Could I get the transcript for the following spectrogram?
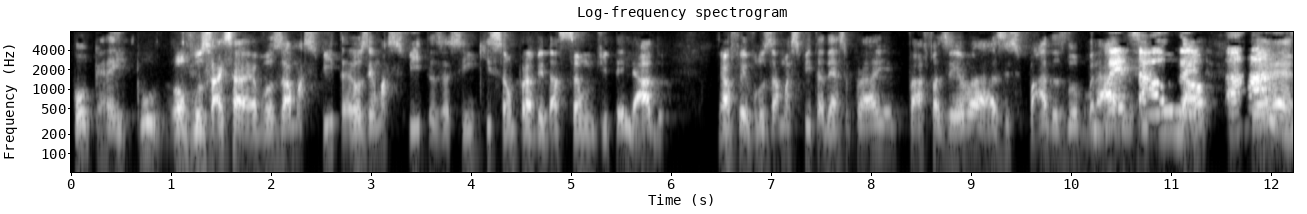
Pô, peraí, pô, eu vou usar essa, eu vou usar umas fitas. Eu usei umas fitas assim que são para vedação de telhado. Eu falei, vou usar umas fitas dessa para fazer as espadas dobradas. Metal, e né? É.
